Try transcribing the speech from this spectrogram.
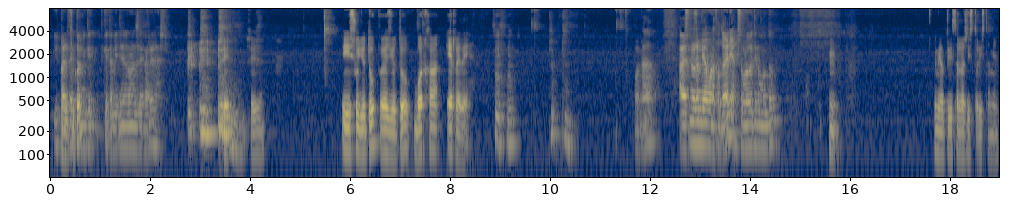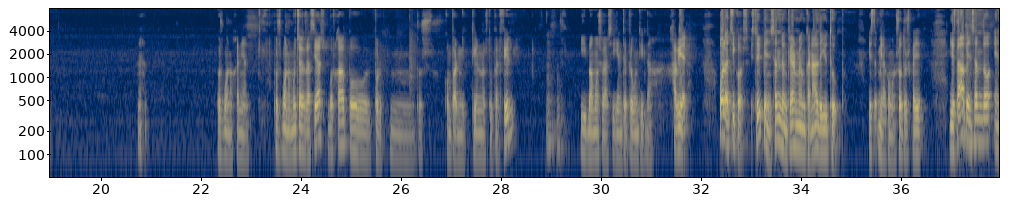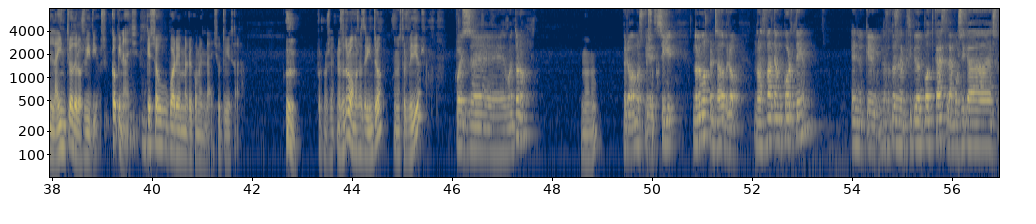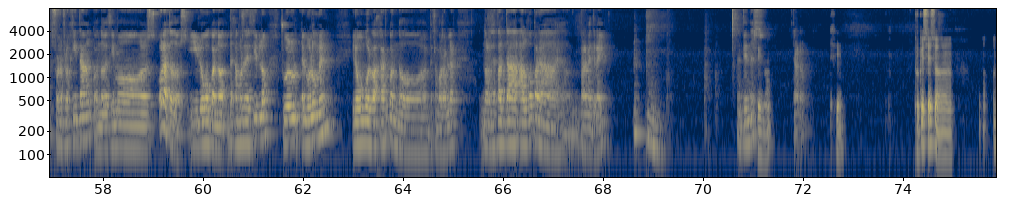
Y parece chico? también que, que también tiene drones de carreras. Sí, sí, sí. Y su YouTube es YouTube Borja RD. Pues nada. A ver si nos envía alguna foto aérea, seguro que tiene un montón. Y mira, utiliza las stories también. Pues bueno, genial. Pues bueno, muchas gracias, Borja, por, por mm, pues, compartirnos tu perfil. Y vamos a la siguiente preguntita. Javier. Hola chicos, estoy pensando en crearme un canal de YouTube. Y esta- mira, como nosotros, calle. Y estaba pensando en la intro de los vídeos. ¿Qué opináis? ¿Qué software me recomendáis utilizar? Pues no sé. ¿Nosotros vamos a hacer intro en nuestros vídeos? Pues eh, de momento no. No, no. Pero vamos, que sí no lo hemos pensado, pero nos hace falta un corte en el que nosotros en el principio del podcast la música suena flojita cuando decimos hola a todos y luego cuando dejamos de decirlo sube el volumen y luego vuelve a bajar cuando empezamos a hablar. Nos hace falta algo para, para meter ahí. ¿Entiendes? Sí, ¿no? Claro. Sí. ¿Por qué es eso?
